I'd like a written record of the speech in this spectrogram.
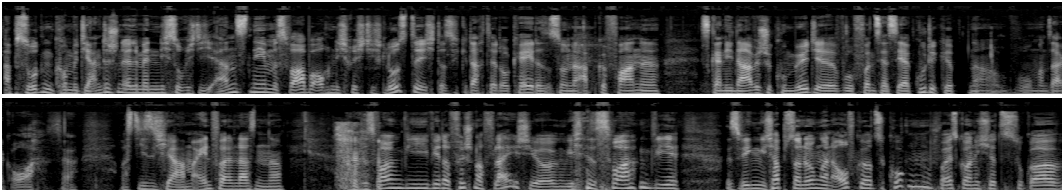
absurden komödiantischen Elementen nicht so richtig ernst nehmen. Es war aber auch nicht richtig lustig, dass ich gedacht hätte, okay, das ist so eine abgefahrene skandinavische Komödie, wovon es ja sehr gute gibt, ne? wo man sagt, oh, ja, was die sich hier haben einfallen lassen. Ne? Das war irgendwie weder Fisch noch Fleisch hier irgendwie. Das war irgendwie, deswegen, ich habe es dann irgendwann aufgehört zu gucken. Ich weiß gar nicht jetzt sogar,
